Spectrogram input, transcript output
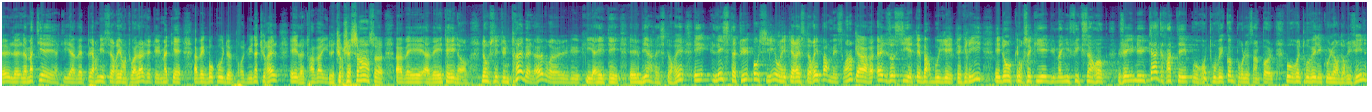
euh, la matière qui avait permis ce réentoilage était une matière avec beaucoup de produits naturels et le travail de turgescence avait, avait été énorme. Donc c'est une très belle œuvre euh, qui a été euh, bien restaurée et les statues aussi ont été restaurées par mes soins car elles aussi étaient barbouillées de gris et donc pour ce qui est du magnifique Saint-Roch, j'ai eu qu'à gratter pour retrouver comme pour le Saint-Paul, pour retrouver les couleurs d'origine.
